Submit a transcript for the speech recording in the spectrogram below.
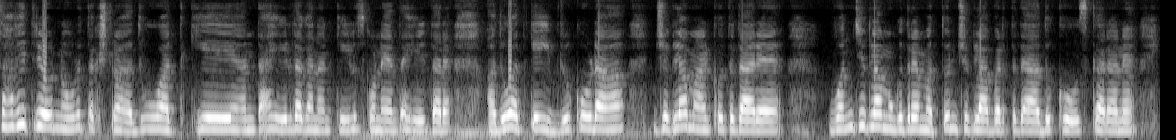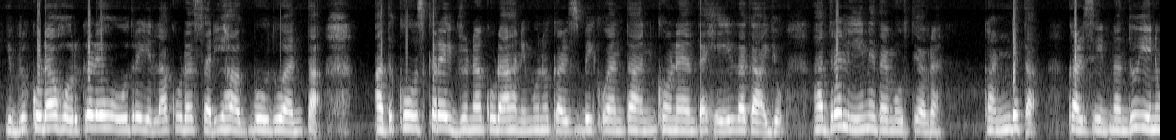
ಸಾವಿತ್ರಿ ಅವ್ರು ನೋಡಿದ ತಕ್ಷಣ ಅದು ಅದಕ್ಕೆ ಅಂತ ಹೇಳಿದಾಗ ನಾನು ಕೇಳಿಸ್ಕೊಂಡೆ ಅಂತ ಹೇಳ್ತಾರೆ. ಅದು ಅದಕ್ಕೆ ಇಬ್ಬರು ಕೂಡ ಜಗಳ ಮಾಡ್ಕೋತಿದ್ದಾರೆ. ಒಂದು ಜಗಳ ಮುಗಿದ್ರೆ ಮತ್ತೊಂದು ಜಗಳ ಬರ್ತದೆ ಅದಕ್ಕೋಸ್ಕರನೇ. ಇಬ್ಬರು ಕೂಡ ಹೊರಗಡೆ ಹೋದರೆ ಎಲ್ಲ ಕೂಡ ಸರಿ ಆಗ್ಬೋದು ಅಂತ. ಅದಕ್ಕೋಸ್ಕರ ಇಬ್ಬರನ್ನ ಕೂಡ ಹನಿಮೂನು ಕಳಿಸ್ಬೇಕು ಅಂತ ಅಂದ್ಕೊಂಡೆ ಅಂತ ಹೇಳಿದಾಗ, ಅಯ್ಯೋ, ಅದರಲ್ಲಿ ಏನಿದೆ ಮೂರ್ತಿ ಅವರ? ಖಂಡಿತ ಕಳಿಸಿ, ನಂದು ಏನು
